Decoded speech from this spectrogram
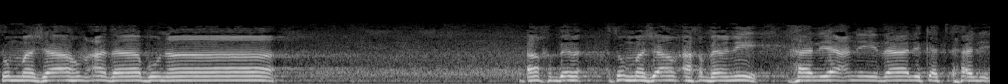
ثم جاءهم عذابنا. أخبر ثم جاء أخبرني هل يعني ذلك هل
